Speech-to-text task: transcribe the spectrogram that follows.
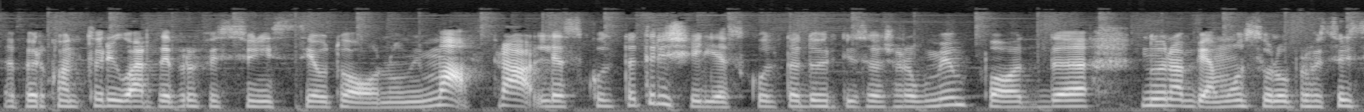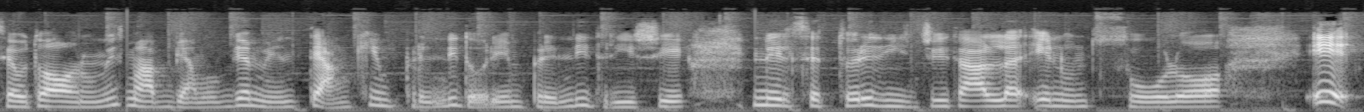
eh, per quanto riguarda i professionisti autonomi, ma fra le ascoltatrici e gli ascoltatori di Social Women Pod non abbiamo solo professionisti autonomi, ma abbiamo ovviamente anche imprenditori e imprenditrici nel settore digital e non solo. E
